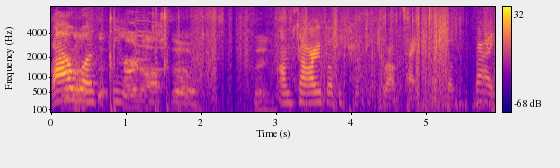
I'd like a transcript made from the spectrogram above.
That turn was off the. Turn off the thing. I'm sorry, but we can't take you outside. So, bye.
